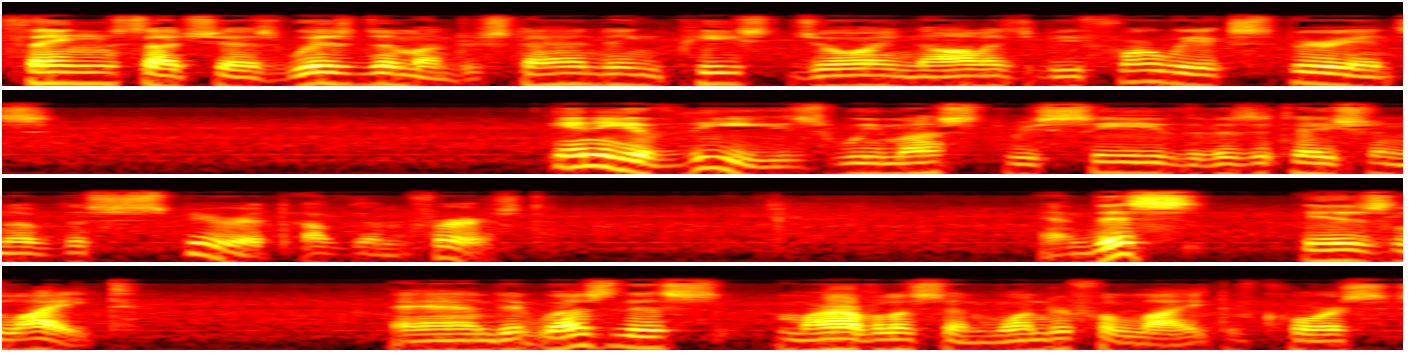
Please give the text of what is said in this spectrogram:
things such as wisdom, understanding, peace, joy, knowledge, before we experience any of these, we must receive the visitation of the Spirit of them first. And this is light. And it was this marvelous and wonderful light, of course,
